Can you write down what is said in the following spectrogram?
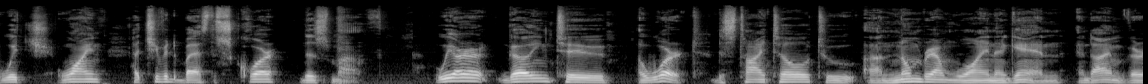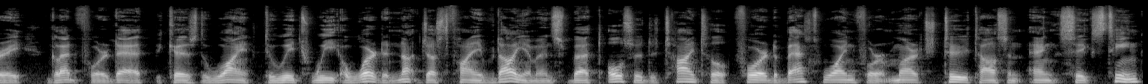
which wine achieved the best score this month. We are going to award this title to an Umbrian wine again, and I'm very glad for that because the wine to which we awarded not just five diamonds, but also the title for the best wine for March 2016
